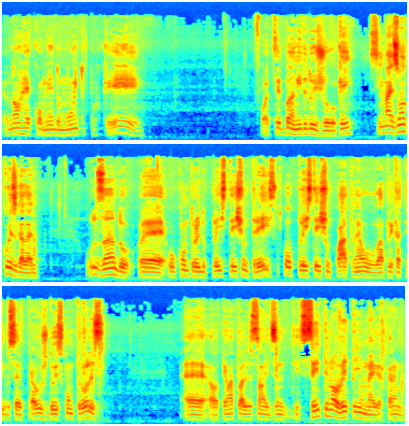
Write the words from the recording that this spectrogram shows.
Eu não recomendo muito porque pode ser banido do jogo, ok? Sim, mais uma coisa, galera. Usando é, o controle do PlayStation 3 ou PlayStation 4, né, o aplicativo serve para os dois controles. É, ó, tem uma atualização aí dizendo de 191 MB, caramba.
